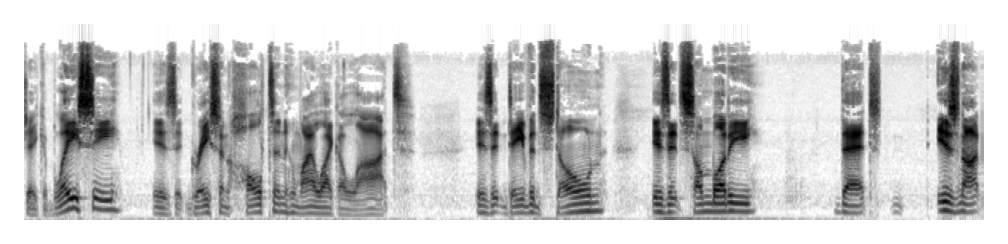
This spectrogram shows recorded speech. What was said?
Jacob Lacey? Is it Gracen Halton, whom I like a lot? Is it David Stone? Is it somebody that is not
